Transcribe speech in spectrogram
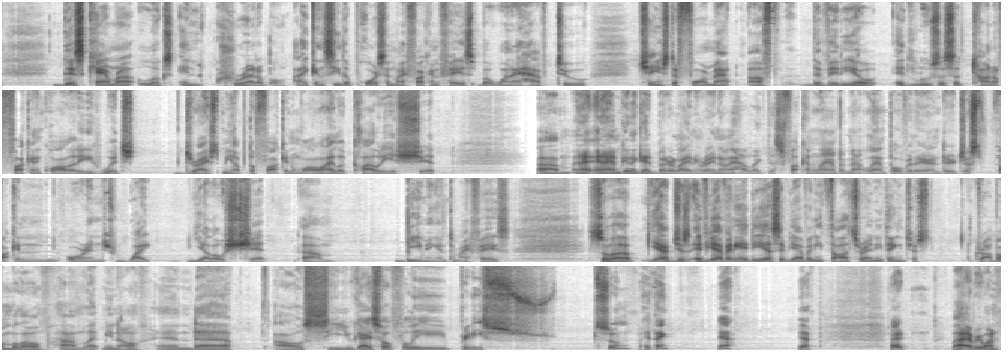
this camera looks incredible. I can see the pores in my fucking face, but when I have to change the format of the video, it loses a ton of fucking quality, which drives me up the fucking wall. I look cloudy as shit. Um, and, I, am gonna get better lighting. Right now, I have like this fucking lamp and that lamp over there, and they're just fucking orange, white, yellow shit um, beaming into my face. So, uh, yeah, just if you have any ideas, if you have any thoughts or anything, just drop them below. Um, let me know. And uh, I'll see you guys hopefully pretty soon, I think. Yeah. Yeah. All right. Bye, everyone.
